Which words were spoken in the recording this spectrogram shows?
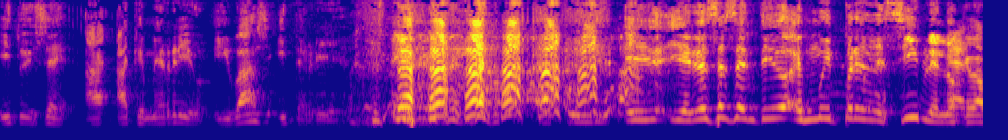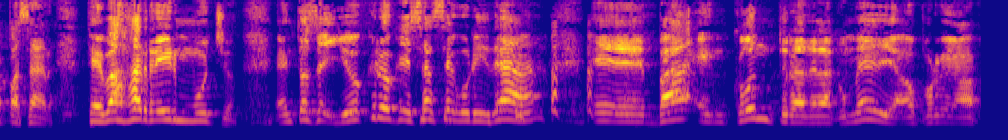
y tú dices, a, a que me río, y vas y te ríes. y, y en ese sentido es muy predecible lo que va a pasar. Te vas a reír mucho. Entonces yo creo que esa seguridad eh, va en contra de la comedia. O porque a,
